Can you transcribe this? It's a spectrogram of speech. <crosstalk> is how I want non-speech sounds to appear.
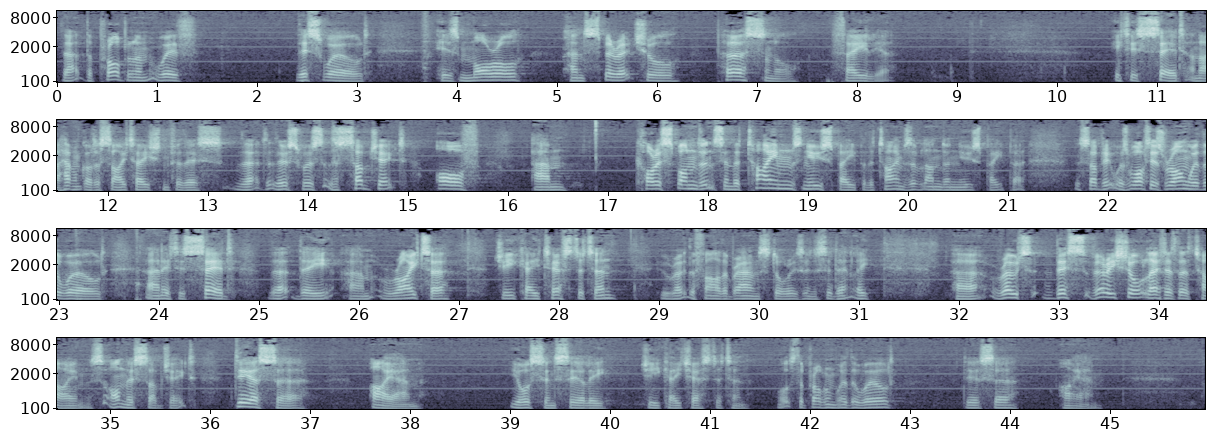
that the problem with this world is moral and spiritual personal failure. It is said, and I haven't got a citation for this, that this was the subject of um, correspondence in the Times newspaper, the Times of London newspaper. The subject was What is Wrong with the World? And it is said that the um, writer, G.K. Chesterton, who wrote the Father Brown stories, incidentally, uh, wrote this very short letter to the Times on this subject Dear Sir, I am. Yours sincerely, G.K. Chesterton. What's the problem with the world? Dear Sir, I am.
